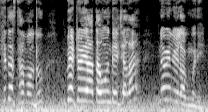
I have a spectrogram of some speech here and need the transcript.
हिथंच थांबवतो. भेटूया आता होऊन द्यायच्याला नवीन विलॉगमध्ये.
